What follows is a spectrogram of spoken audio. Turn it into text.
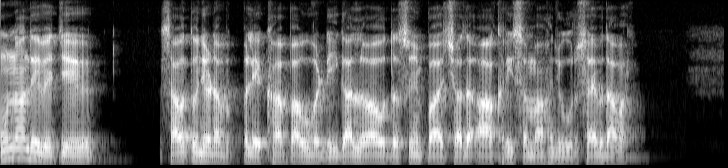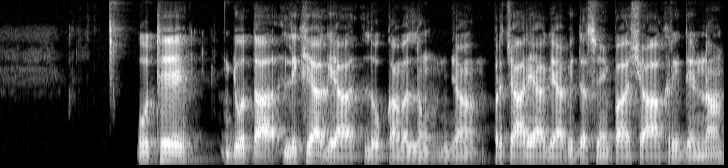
ਉਹਨਾਂ ਦੇ ਵਿੱਚ ਸਭ ਤੋਂ ਜਿਹੜਾ ਭੁਲੇਖਾ ਪਾਊ ਵੱਡੀ ਗੱਲ ਵਾ ਉਹ ਦਸਵੇਂ ਪਾਤਸ਼ਾਹ ਦਾ ਆਖਰੀ ਸਮਾਂ ਹਜੂਰ ਸਾਹਿਬ ਦਾ ਵਾ। ਉਥੇ ਜੋਤਾ ਲਿਖਿਆ ਗਿਆ ਲੋਕਾਂ ਵੱਲੋਂ ਜਾਂ ਪ੍ਰਚਾਰਿਆ ਗਿਆ ਵੀ ਦਸਵੇਂ ਪਾਤਸ਼ਾਹ ਆਖਰੀ ਦਿਨ ਨਾ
